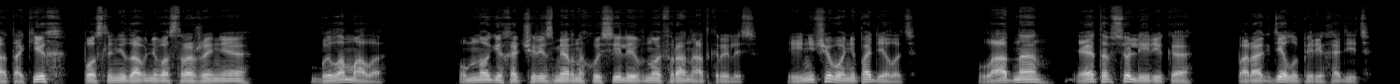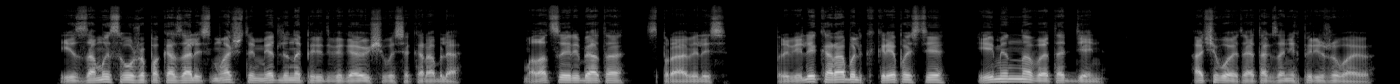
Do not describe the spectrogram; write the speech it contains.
А таких, после недавнего сражения, было мало. У многих от чрезмерных усилий вновь раны открылись, и ничего не поделать. Ладно, это все лирика, пора к делу переходить. Из-за мыса уже показались мачты медленно передвигающегося корабля. Молодцы ребята, справились. Привели корабль к крепости именно в этот день. А чего это я так за них переживаю?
